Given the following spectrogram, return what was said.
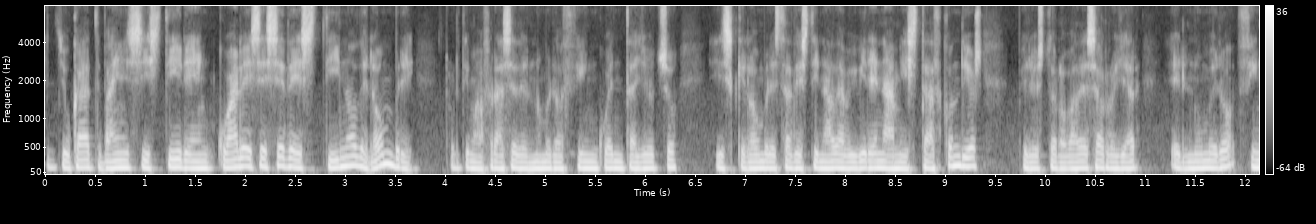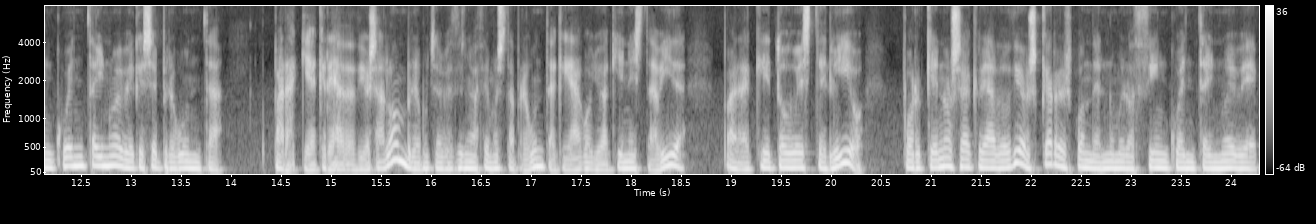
Yucat va a insistir en cuál es ese destino del hombre. La última frase del número 58 es que el hombre está destinado a vivir en amistad con Dios, pero esto lo va a desarrollar el número 59 que se pregunta, ¿para qué ha creado Dios al hombre? Muchas veces nos hacemos esta pregunta, ¿qué hago yo aquí en esta vida? ¿Para qué todo este lío? ¿Por qué no se ha creado Dios? ¿Qué responde el número 59?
